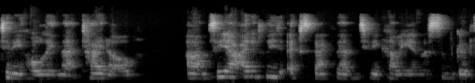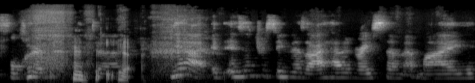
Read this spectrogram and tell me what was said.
to be holding that title. Um, so yeah, I definitely expect them to be coming in with some good form. And, uh, yeah. yeah, it is interesting because I haven't raced them at my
